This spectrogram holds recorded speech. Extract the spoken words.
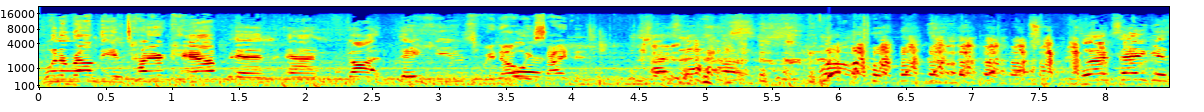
went around the entire camp and, and got thank yous. We know we signed it. well, what I'm saying is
